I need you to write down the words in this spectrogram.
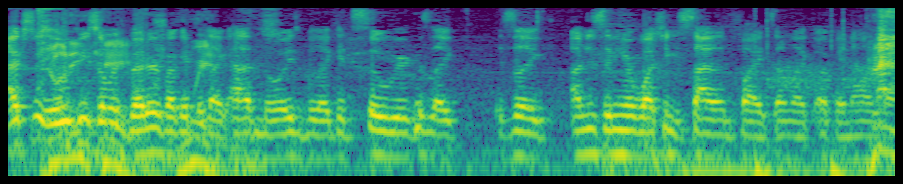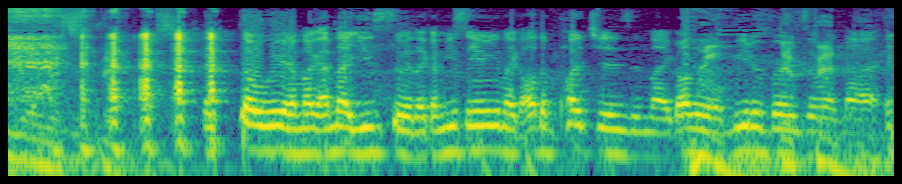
actually, it would be so much better if I could like have noise, but like it's so weird because like it's like I'm just sitting here watching silent fights. I'm like, okay, now it's so weird. I'm like, I'm not used to it. Like I'm used to hearing like all the punches and like all the meter burns and whatnot.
